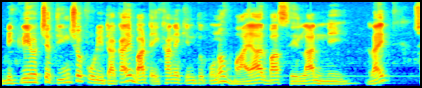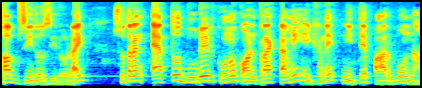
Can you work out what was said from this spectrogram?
বিক্রি হচ্ছে তিনশো কুড়ি টাকায় বাট এখানে কিন্তু কোনো বায়ার বা সেলার নেই রাইট সব জিরো জিরো রাইট সুতরাং এত দূরের কোনো কন্ট্রাক্ট আমি এখানে নিতে পারব না।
